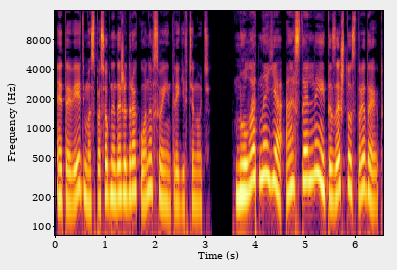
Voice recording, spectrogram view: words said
Эта ведьма способна даже дракона в свои интриги втянуть. Ну ладно я, а остальные-то за что страдают?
